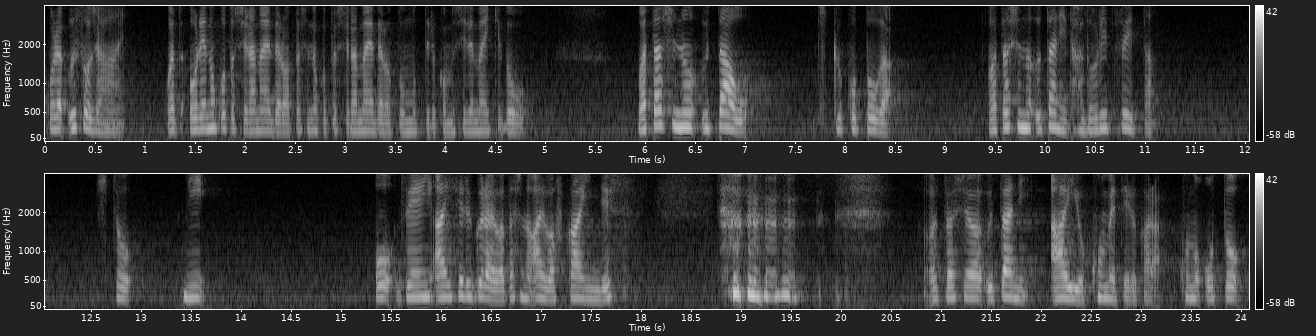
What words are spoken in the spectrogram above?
これは嘘じゃない。俺のこと知らないだろう私のこと知らないだろうと思ってるかもしれないけど私の歌を聴くことが私の歌にたどり着いた人にを全員愛せるぐらい私の愛は深いんです。私は歌に愛を込めてるからこの音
